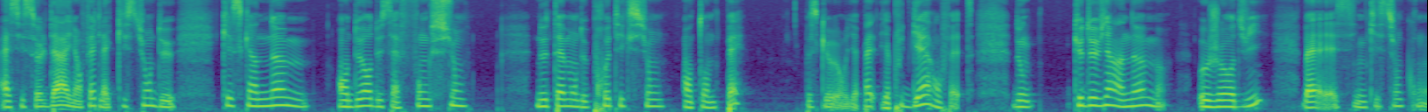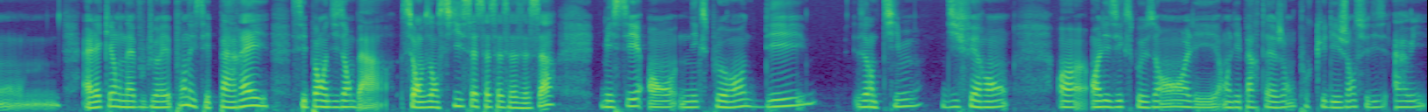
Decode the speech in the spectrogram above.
à ces soldats. Et en fait, la question de qu'est-ce qu'un homme, en dehors de sa fonction, notamment de protection en temps de paix, parce qu'il n'y a, pas- il y a plus de guerre, en fait. Donc, que devient un homme aujourd'hui bah, C'est une question à laquelle on a voulu répondre, et c'est pareil, c'est pas en disant, bah, c'est en faisant ci, ça, ça, ça, ça, ça, ça, mais c'est en explorant des intimes différents, en, en les exposant, en les, en les partageant pour que les gens se disent Ah oui,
